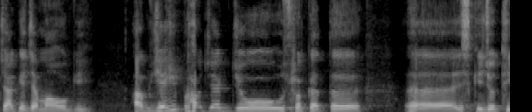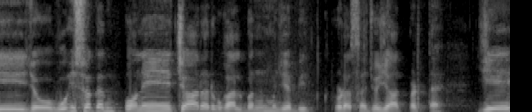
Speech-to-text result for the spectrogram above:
جا کے جمع ہوگی۔ اب یہی پروجیکٹ جو اس وقت اس کی جو تھی جو وہ اس وقت پونے چار ارب غالباً مجھے ابھی تھوڑا سا جو یاد پڑتا ہے۔ یہ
